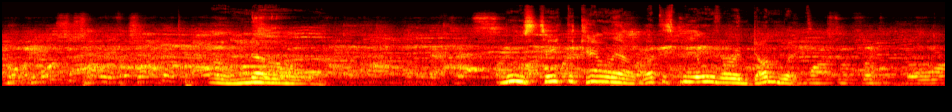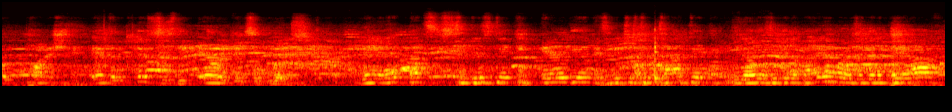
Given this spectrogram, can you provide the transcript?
Oh no. Moose, take the count out. Let this be over and done with. He this is the arrogance of Moose. Man, that's sadistic, arrogant. It's an interesting tactic. You know, is it going to bite him or is it going to pay off?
